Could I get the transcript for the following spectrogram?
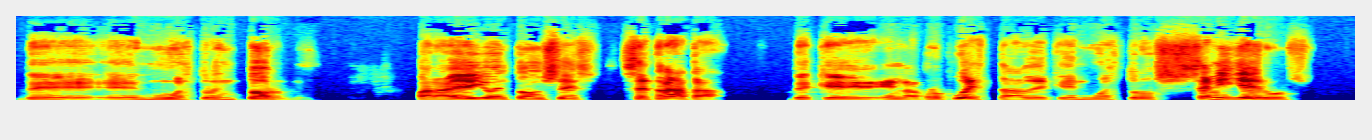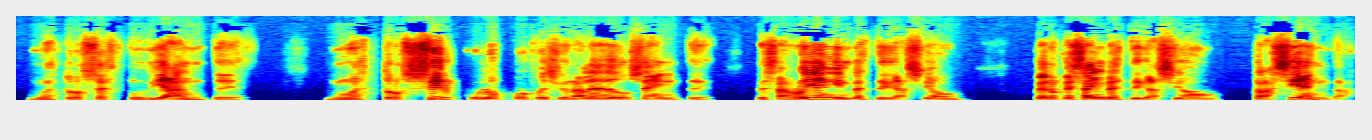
de eh, nuestro entorno. Para ello, entonces, se trata de que en la propuesta de que nuestros semilleros, nuestros estudiantes, nuestros círculos profesionales de docentes desarrollen investigación, pero que esa investigación trascienda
